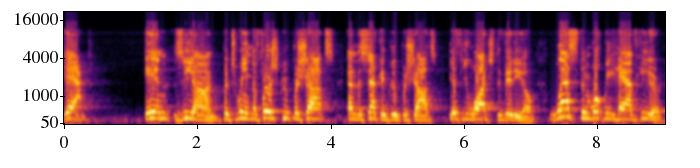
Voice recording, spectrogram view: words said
gap in Zion between the first group of shots and the second group of shots if you watch the video, less than what we have here.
